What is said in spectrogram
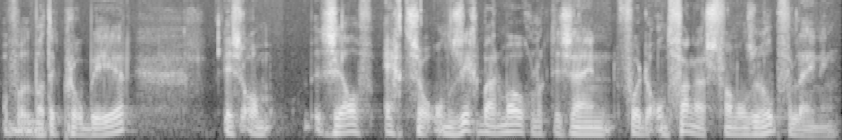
of wat ik probeer, is om zelf echt zo onzichtbaar mogelijk te zijn voor de ontvangers van onze hulpverlening.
